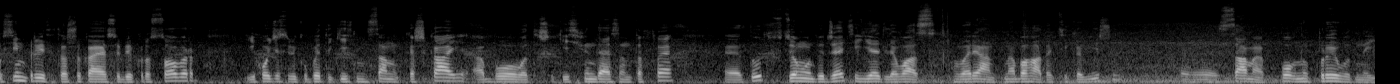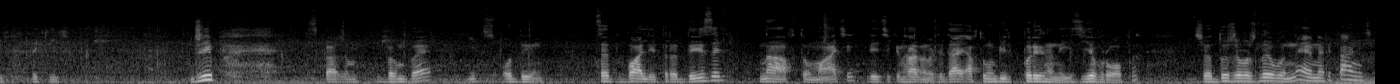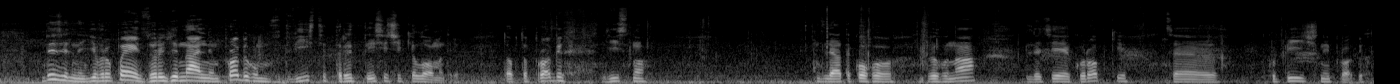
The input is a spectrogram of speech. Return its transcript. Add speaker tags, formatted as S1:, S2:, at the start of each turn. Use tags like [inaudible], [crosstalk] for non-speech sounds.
S1: Усім привіт, хто шукає собі кросовер і хоче собі купити якийсь Nissan Qashqai або от якийсь Hyundai Santa Fe. Е, Тут в цьому бюджеті є для вас варіант набагато цікавіший. Е, Саме повноприводний такий джип, скажімо, BMW X1. Це 2 літра дизель на автоматі. Дивіться, як він гарно виглядає. Автомобіль пригнаний з Європи. Що дуже важливо, не американець, дизельний європеєць з оригінальним пробігом в 203 тисячі кілометрів. Тобто пробіг дійсно для такого двигуна, для цієї коробки це копієчний пробіг.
